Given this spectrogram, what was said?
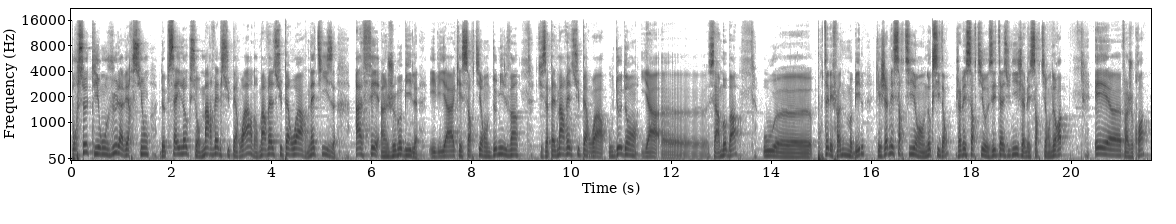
Pour ceux qui ont vu la version de Psylocke sur Marvel Super War, donc Marvel Super War NetEase a fait un jeu mobile il y a qui est sorti en 2020 qui s'appelle Marvel Super War où dedans il y a euh, c'est un MOBA ou euh, pour téléphone mobile qui est jamais sorti en Occident, jamais sorti aux États-Unis, jamais sorti en Europe et euh, enfin je crois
